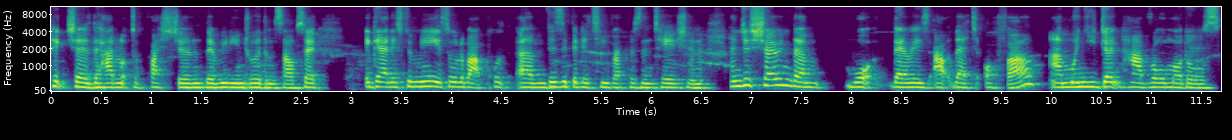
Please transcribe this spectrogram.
pictures. They had lots of questions. They really enjoyed themselves. So again, it's for me, it's all about um, visibility, representation, and just showing them what there is out there to offer. Um, when you don't have role models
